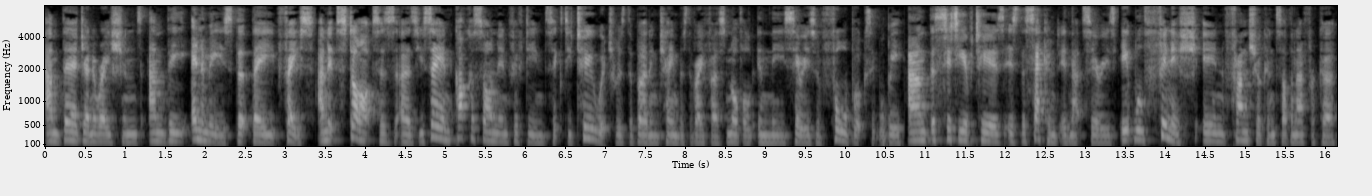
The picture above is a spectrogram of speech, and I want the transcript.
and their generations and the enemies that they face. And it starts, as, as you say, in Carcassonne in 1562, which was the Burning Chambers, the very first novel in the series of four books it will be. And The City of Tears is the second in that series. It will finish in Franschhoek in southern Africa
